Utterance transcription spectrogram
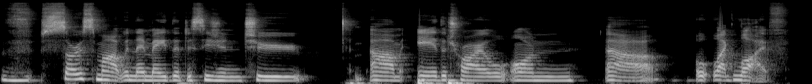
v- so smart when they made the decision to um, air the trial on, uh, like live,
